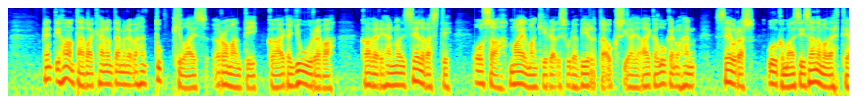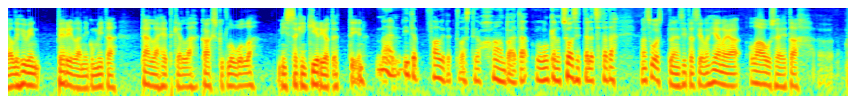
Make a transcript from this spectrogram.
Pentti Haanpää, vaikka hän on tämmöinen vähän tukkilaisromantiikkaa, aika juureva kaveri, hän oli selvästi osa maailmankirjallisuuden virtauksia ja aika lukenut. Hän seurasi ulkomaisia sanomalehtiä oli hyvin perillä, niin kuin mitä tällä hetkellä 20-luvulla missäkin kirjoitettiin. Mä en itse valitettavasti ole haanpäätä lukenut. Suositteletko tätä? Mä suosittelen sitä. Siellä on hienoja lauseita,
